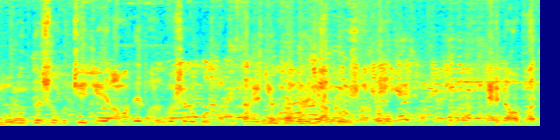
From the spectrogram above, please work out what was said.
মূল উদ্দেশ্য হচ্ছে যে আমাদের ভারতবর্ষের ওপর পাকিস্তানের যে বরাবরের যে আক্রোশ আক্রমণ, সেটা অব্যাহত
